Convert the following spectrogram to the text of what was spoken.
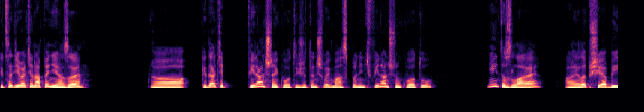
keď sa dívate na peniaze, keď dáte finančné kvóty, že ten človek má splniť finančnú kvótu, nie je to zlé, ale je lepšie, aby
